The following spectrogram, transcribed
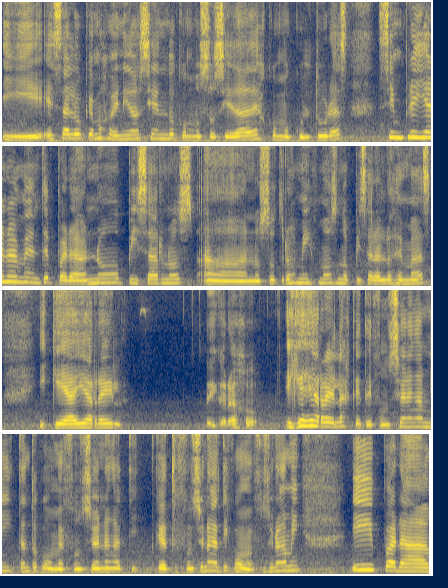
y es algo que hemos venido haciendo como sociedades, como culturas, simple y llanamente para no pisarnos a nosotros mismos, no pisar a los demás y que haya reglas. Ay, carajo. Y que haya reglas que te funcionen a mí, tanto como me funcionan a ti, que te funcionan a ti como me funcionan a mí, y para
